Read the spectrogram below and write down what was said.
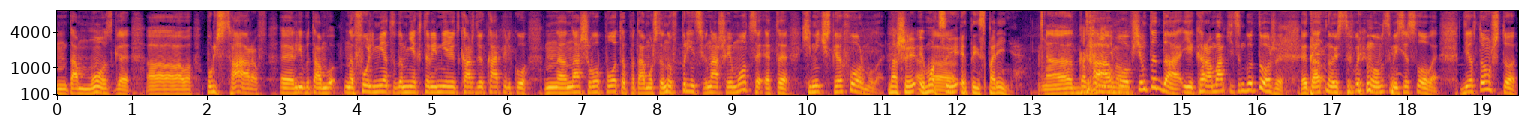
м, там мозга, э, пульсаров, э, либо там фоль-методом некоторые меряют каждую капельку нашего пота, потому что, ну, в принципе, наши эмоции — это химическая формула. Наши эмоции — это испарение. А, да, минимум. в общем-то, да. И к маркетингу тоже это относится в прямом смысле слова. Дело в том, что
